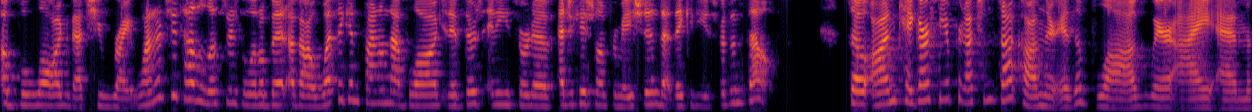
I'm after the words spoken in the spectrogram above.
a blog that you write. Why don't you tell the listeners a little bit about what they can find on that blog and if there's any sort of educational information that they can use for themselves? So on kgarciaproductions.com, there is a blog where I am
